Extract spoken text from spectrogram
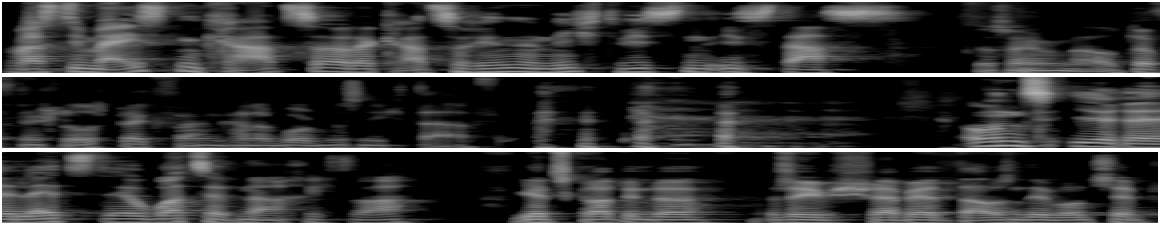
Was die meisten Grazer oder Grazerinnen nicht wissen, ist das. Dass man mit dem Auto auf den Schlossberg fahren kann, obwohl man es nicht darf. Und ihre letzte WhatsApp-Nachricht war? Jetzt gerade in der, also ich schreibe ja tausende WhatsApp,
